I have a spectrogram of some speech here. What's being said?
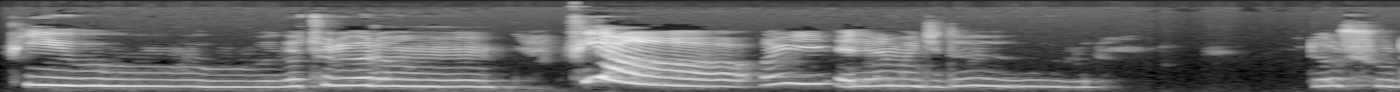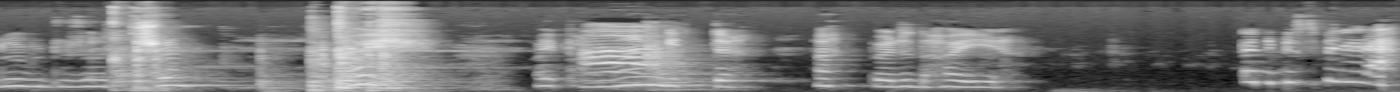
Fiu götürüyorum. Fia. Ay ellerim acıdı. Dur şurada bir düzelteceğim. Ay. Ay parmağım gitti. Hah böyle daha iyi. Hadi bismillah.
